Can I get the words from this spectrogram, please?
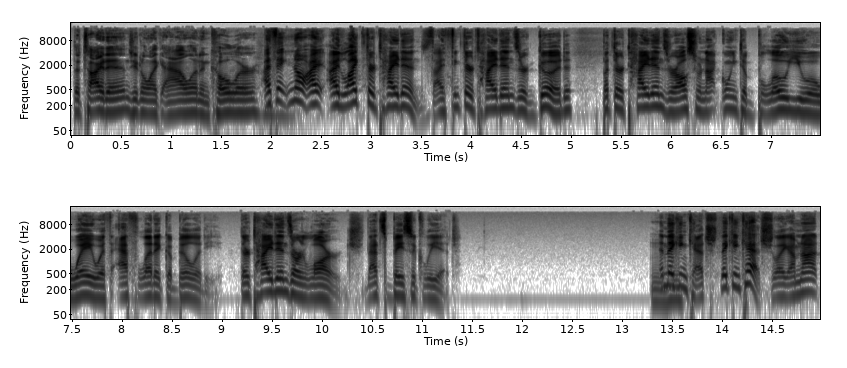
the tight ends? You don't like Allen and Kolar? I think no, I, I like their tight ends. I think their tight ends are good, but their tight ends are also not going to blow you away with athletic ability. Their tight ends are large. That's basically it. And they can catch. They can catch. Like I'm not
